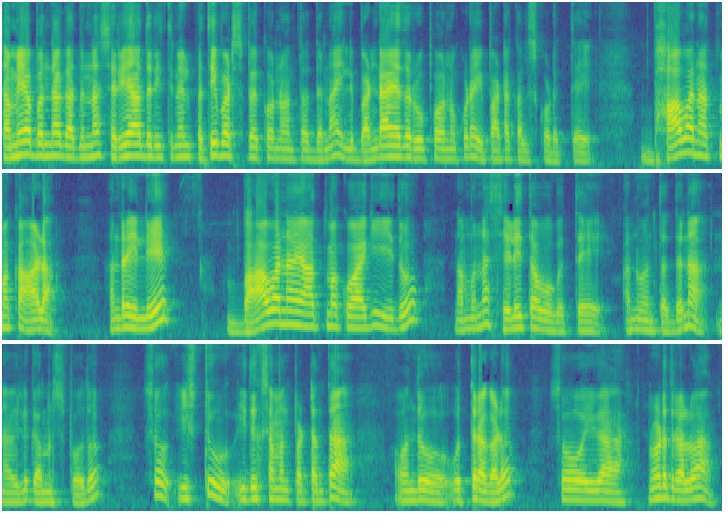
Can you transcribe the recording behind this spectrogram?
ಸಮಯ ಬಂದಾಗ ಅದನ್ನು ಸರಿಯಾದ ರೀತಿಯಲ್ಲಿ ಪ್ರತಿಭಟಿಸಬೇಕು ಅನ್ನುವಂಥದ್ದನ್ನು ಇಲ್ಲಿ ಬಂಡಾಯದ ರೂಪವನ್ನು ಕೂಡ ಈ ಪಾಠ ಕಲಿಸ್ಕೊಡುತ್ತೆ. ಭಾವನಾತ್ಮಕ ಆಳ. ಅಂದರೆ ಇಲ್ಲಿ ಭಾವನಾತ್ಮಕವಾಗಿ ಇದು ನಮ್ಮನ್ನು ಸೆಳೀತಾ ಹೋಗುತ್ತೆ ಅನ್ನುವಂಥದ್ದನ್ನು ನಾವಿಲ್ಲಿ ಗಮನಿಸ್ಬೋದು. ಸೊ, ಇಷ್ಟು ಇದಕ್ಕೆ ಸಂಬಂಧಪಟ್ಟಂಥ ಒಂದು ಉತ್ತರಗಳು. ಸೊ, ಈಗ ನೋಡಿದ್ರಲ್ವಾ?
